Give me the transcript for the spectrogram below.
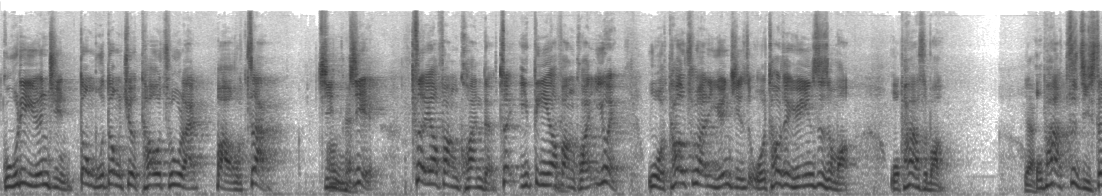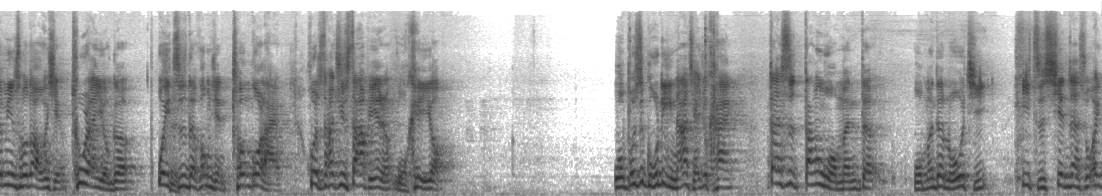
鼓励远警动不动就掏出来保障警戒，这要放宽的，这一定要放宽。因为我掏出来的远警，我掏出来原因是什么？我怕什么？我怕自己生命受到危险，突然有个未知的风险冲过来，或者他去杀别人，我可以用。我不是鼓励你拿起来就开，但是当我们的我们的逻辑一直现在说，哎，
